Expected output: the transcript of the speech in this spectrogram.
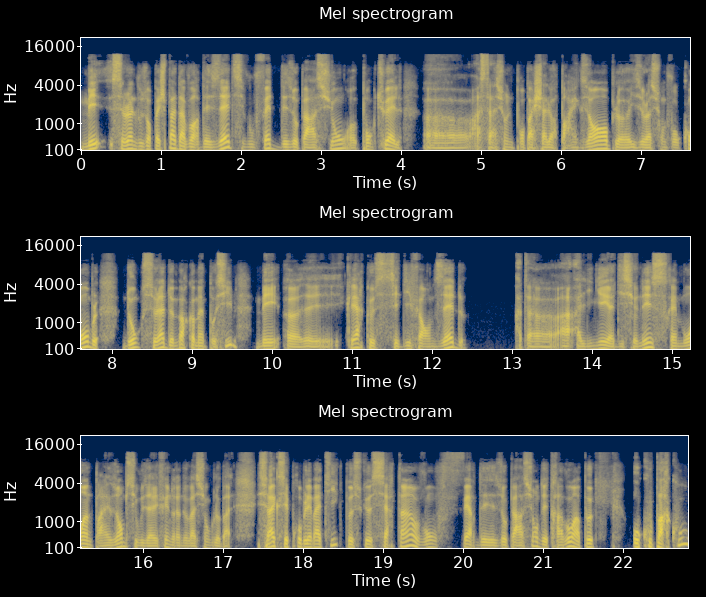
Mais cela ne vous empêche pas d'avoir des aides si vous faites des opérations ponctuelles. installation d'une pompe à chaleur, par exemple, isolation de vos combles. Donc, cela demeure quand même possible. Mais il est clair que ces différentes aides à, aligner et additionner serait moindre, par exemple, si vous avez fait une rénovation globale. C'est vrai que c'est problématique parce que certains vont faire des opérations, des travaux un peu au coup par coup,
